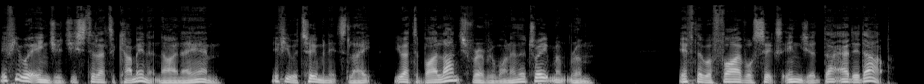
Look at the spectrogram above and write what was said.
If you were injured, you still had to come in at 9am. If you were two minutes late, you had to buy lunch for everyone in the treatment room. If there were five or six injured, that added up.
